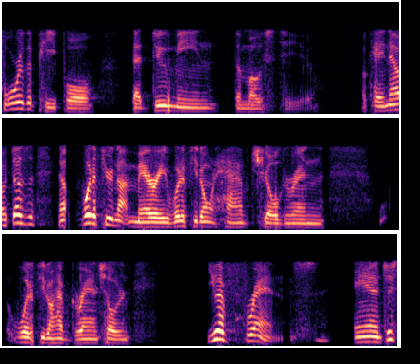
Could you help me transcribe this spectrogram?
for the people that do mean the most to you. Okay, now it doesn't now what if you're not married? What if you don't have children? What if you don't have grandchildren? You have friends. And just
